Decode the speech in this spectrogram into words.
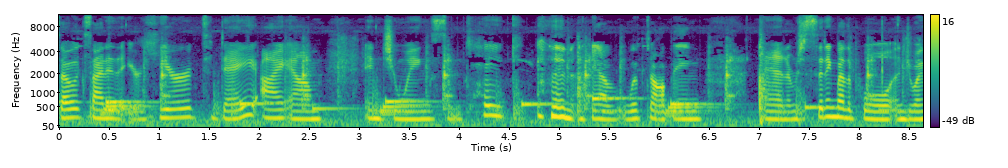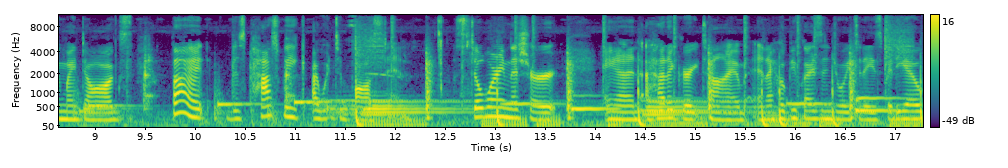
so excited that you're here. Today I am enjoying some cake and I have whipped topping and I'm just sitting by the pool enjoying my dogs. But this past week I went to Boston, still wearing this shirt and I had a great time and I hope you guys enjoyed today's video.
